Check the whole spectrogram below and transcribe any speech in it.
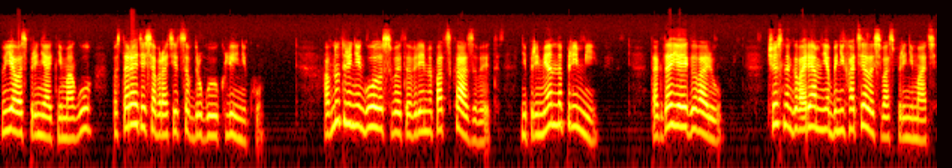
но я вас принять не могу, постарайтесь обратиться в другую клинику». А внутренний голос в это время подсказывает «непременно прими». Тогда я и говорю – Честно говоря, мне бы не хотелось вас принимать,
